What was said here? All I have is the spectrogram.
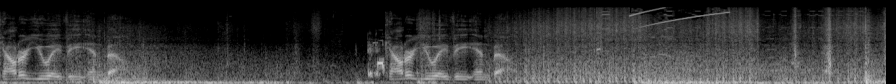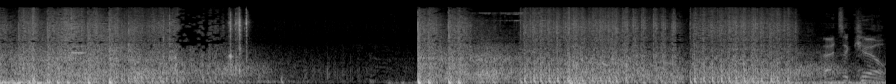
Counter UAV inbound. Counter UAV inbound. That's a kill.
